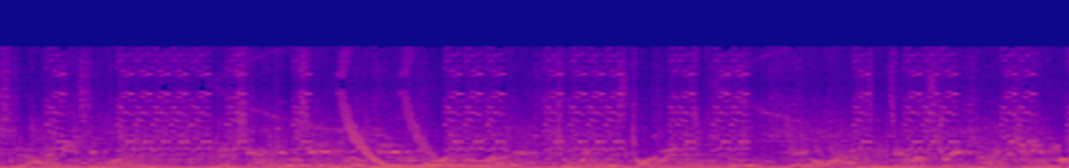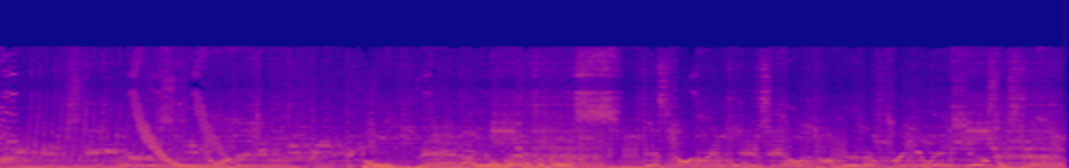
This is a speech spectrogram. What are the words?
is not an easy one. The champion team will need more than luck to win this tournament. They will have to demonstrate a keen mind and steady nerves in order to defeat the. Oh man, are you ready for this? This tournament is held under the free ratio system.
